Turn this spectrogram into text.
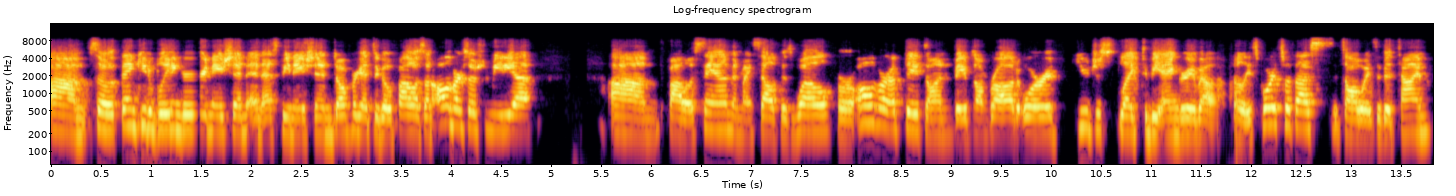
Um, so thank you to Bleeding Green Nation and SB Nation. Don't forget to go follow us on all of our social media. Um, follow Sam and myself as well for all of our updates on Babes on Broad, or if you just like to be angry about Philly sports with us, it's always a good time.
